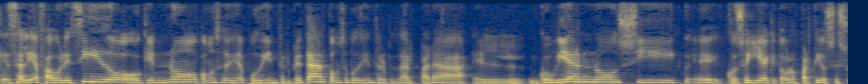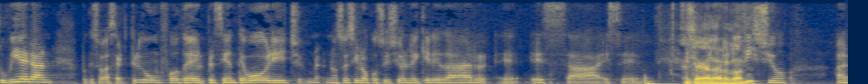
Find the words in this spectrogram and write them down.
quién salía favorecido o quién no, cómo se podía, podía interpretar, cómo se podía interpretar para el gobierno, si eh, conseguía que todos los partidos se subieran, porque eso va a ser triunfo del presidente Boric. No sé si la oposición le quiere dar eh, esa, ese, beneficio al,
